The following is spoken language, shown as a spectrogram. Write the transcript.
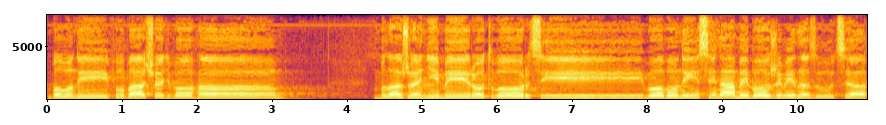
бо вони побачать Бога. Блаженні миротворці, бо вони синами Божими назвуться.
